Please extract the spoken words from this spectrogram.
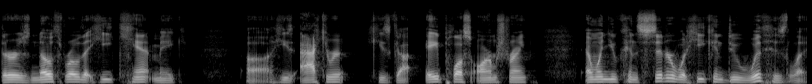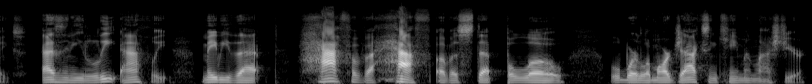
There is no throw that he can't make. Uh, he's accurate. He's got A plus arm strength. And when you consider what he can do with his legs as an elite athlete, maybe that half of a half of a step below where Lamar Jackson came in last year,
